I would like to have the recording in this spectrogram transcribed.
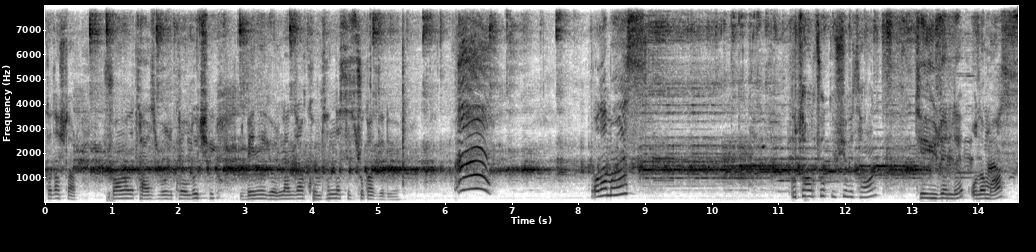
Arkadaşlar şu anda da ters bozuk olduğu için beni yönlendiren komutanın da sesi çok az geliyor. Olamaz. Bu tank çok güçlü bir tank. T150 olamaz.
